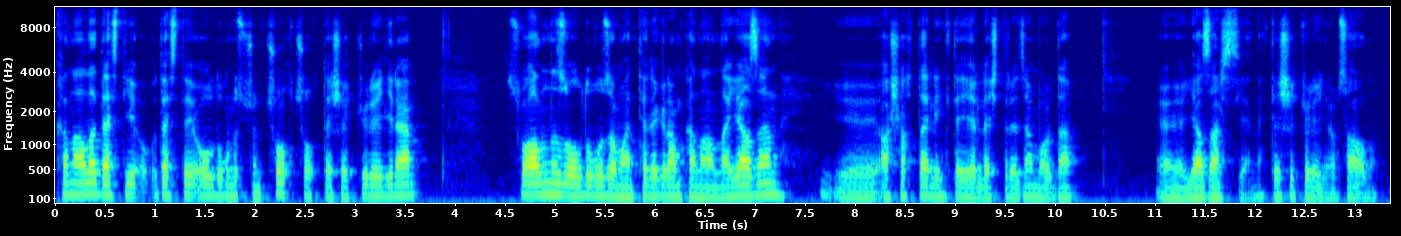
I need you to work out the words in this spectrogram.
Kanala dəstək dəstək olduğunuz üçün çox-çox təşəkkür edirəm. Sualınız olduğu zaman Telegram kanalına yazın. Aşağıda linkdə yerləşdirəcəm. Orada e, yazarsınız yəni. Təşəkkür edirəm. Sağ olun.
